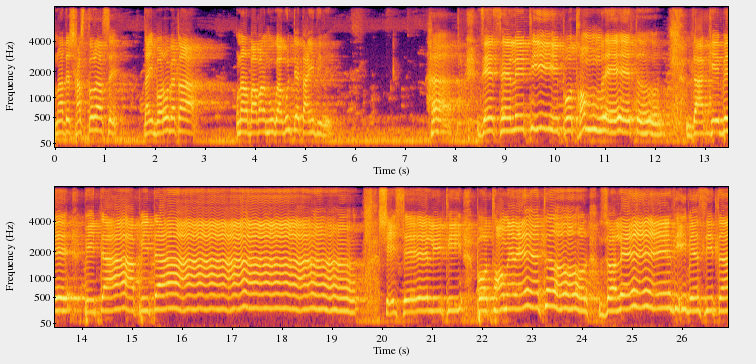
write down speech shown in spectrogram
ওনাদের শাস্ত্র আছে তাই বড় বেটা, ওনার বাবার মুখ আগুনটা তাই দিবে। হ্যাঁ যে ছেলেটি প্রথম রে তো ডাকিবে, পিতা পিতা। সেই ছেলেটি প্রথম রে তোর জলে দিবে সীতা।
